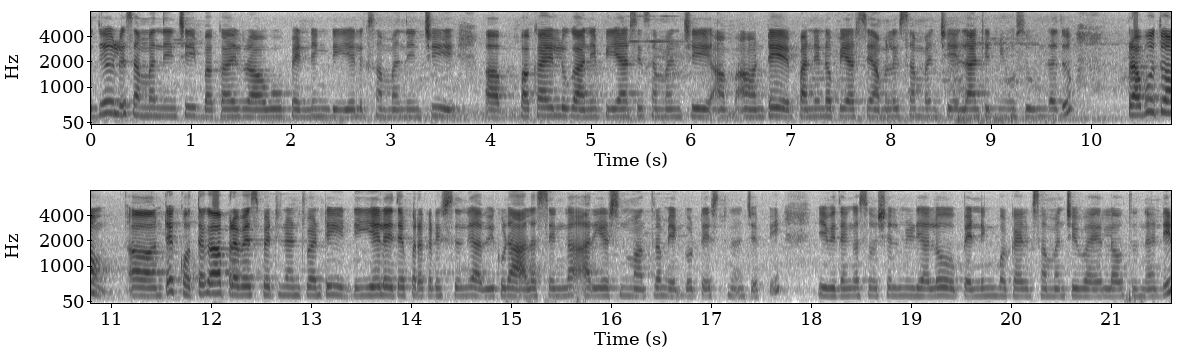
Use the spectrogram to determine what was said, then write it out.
ఉద్యోగులకు సంబంధించి బకాయిలు రావు పెండింగ్ డిఏలకు సంబంధించి బకాయిలు కానీ పిఆర్సీకి సంబంధించి అంటే పన్నెండో పిఆర్సీ అమలుకి సంబంధించి ఎలాంటి న్యూస్ ఉండదు. ప్రభుత్వం అంటే కొత్తగా ప్రవేశపెట్టినటువంటి డిఏలు అయితే ప్రకటిస్తుంది అవి కూడా ఆలస్యంగా అరియర్స్ని మాత్రం ఎగ్గొట్టేస్తుందని చెప్పి ఈ విధంగా సోషల్ మీడియాలో పెండింగ్ బకాయిలకు సంబంధించి వైరల్ అవుతుందండి.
